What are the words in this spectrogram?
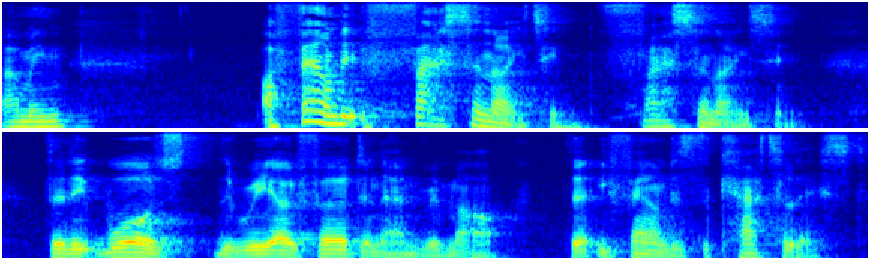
I mean, I found it fascinating, fascinating that it was the Rio Ferdinand remark that he found as the catalyst.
